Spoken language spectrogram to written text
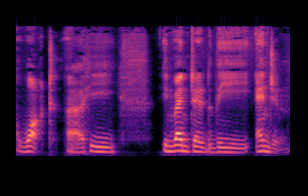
Watt, uh, he invented the engine.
